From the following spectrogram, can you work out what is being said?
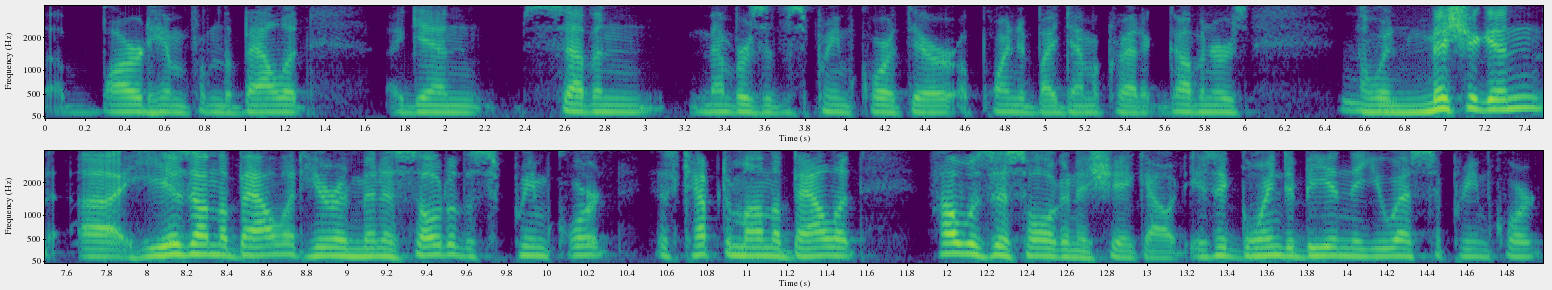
uh, barred him from the ballot. Again, seven members of the Supreme Court there appointed by Democratic governors. Mm-hmm. Now, in Michigan, uh, he is on the ballot. Here in Minnesota, the Supreme Court has kept him on the ballot. How is this all going to shake out? Is it going to be in the U.S. Supreme Court?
